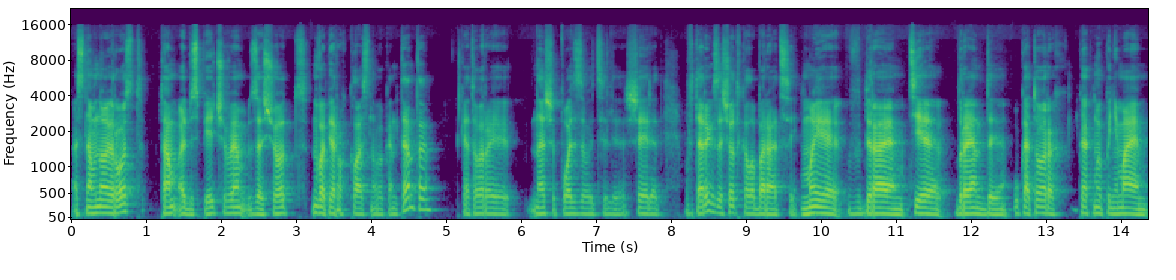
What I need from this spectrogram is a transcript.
основной рост там обеспечиваем за счет, ну, во-первых, классного контента, который наши пользователи шерят. Во-вторых, за счет коллабораций. Мы выбираем те бренды, у которых, как мы понимаем,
